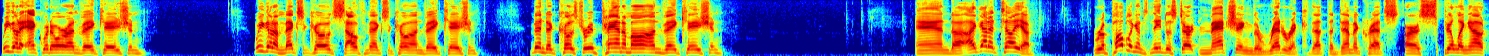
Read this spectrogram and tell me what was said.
We go to Ecuador on vacation. We go to Mexico, South Mexico on vacation. Been to Costa Rica, Panama on vacation. And uh, I got to tell you, Republicans need to start matching the rhetoric that the Democrats are spilling out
